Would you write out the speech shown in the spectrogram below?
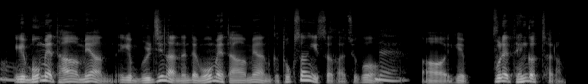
어. 이게 몸에 닿으면 이게 물진 않는데 몸에 닿으면 그 독성이 있어가지고 네. 어 이게 불에 댄 것처럼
